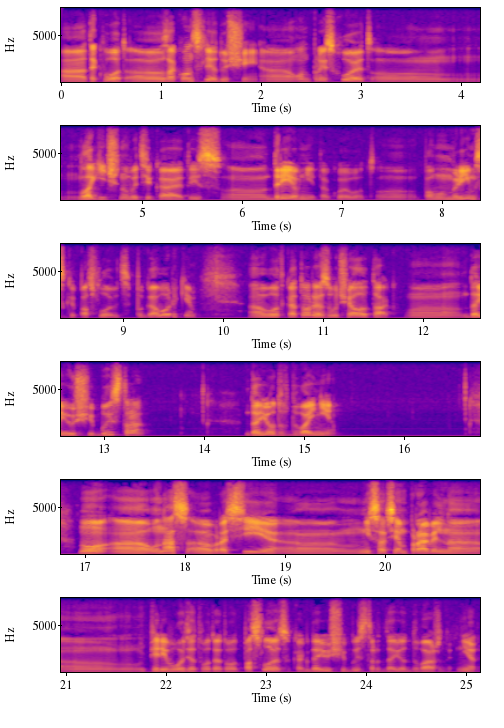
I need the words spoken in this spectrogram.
А, так вот, э, закон следующий. Э, он происходит, э, логично вытекает из древней такой вот, по-моему, римской пословицы поговорки, вот, которая звучала так. Дающий быстро дает вдвойне. Ну, а, у нас а, в России а, не совсем правильно переводят вот эту вот пословицу, как дающий быстро дает дважды. Нет,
